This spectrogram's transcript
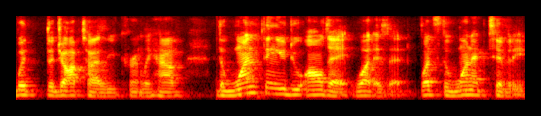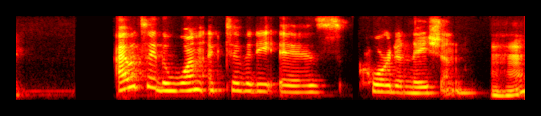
with the job title you currently have, the one thing you do all day, what is it? What's the one activity? I would say the one activity is coordination, mm-hmm.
